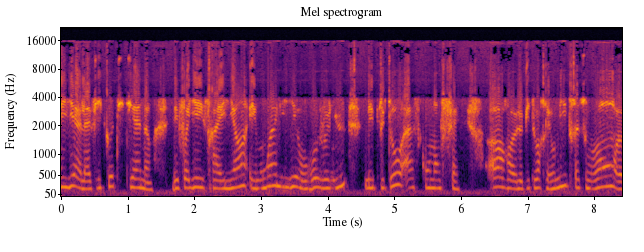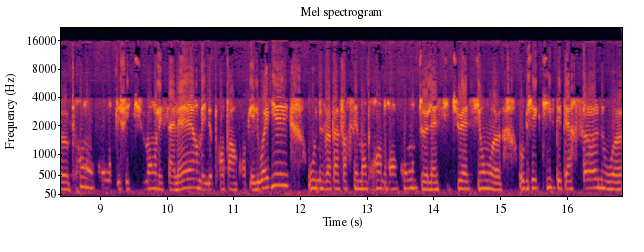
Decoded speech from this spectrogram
liés à la vie quotidienne des foyers israéliens est moins lié aux revenus, mais plutôt à ce qu'on en fait. Or, le bitoire Léomi, très souvent, euh, prend en compte effectivement les salaires, mais ne prend pas en compte les loyers, ou ne va pas forcément prendre en compte la situation euh, objective des personnes, ou euh,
